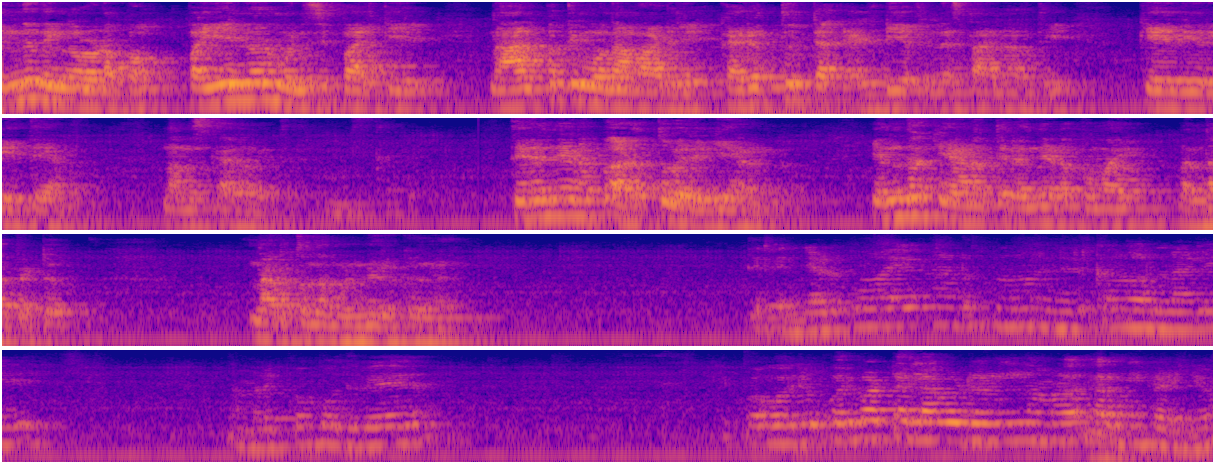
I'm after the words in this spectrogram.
ഇന്ന് നിങ്ങളോടൊപ്പം പയ്യന്നൂർ മുനിസിപ്പാലിറ്റിയിൽ നാൽപ്പത്തി മൂന്നാം വാർഡിലെ കരുത്തുറ്റ എൽ ഡി എഫിന്റെ സ്ഥാനാർത്ഥി കെ വി റീത്തയാണ് നമസ്കാരം റീത്ത തിരഞ്ഞെടുപ്പ് അടുത്തു വരികയാണ്. എന്തൊക്കെയാണ് തിരഞ്ഞെടുപ്പുമായി ബന്ധപ്പെട്ട് നടത്തുന്ന മുന്നൊരുക്കങ്ങൾ? തിരഞ്ഞെടുപ്പുമായി നടത്തുന്ന മുന്നൊരുക്കം എന്ന് പറഞ്ഞാൽ നമ്മളിപ്പം പൊതുവെ ഇപ്പൊ ഒരു ഒരു വട്ടം എല്ലാ വീടുകളിലും നമ്മൾ ഇറങ്ങിക്കഴിഞ്ഞു കഴിഞ്ഞു.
